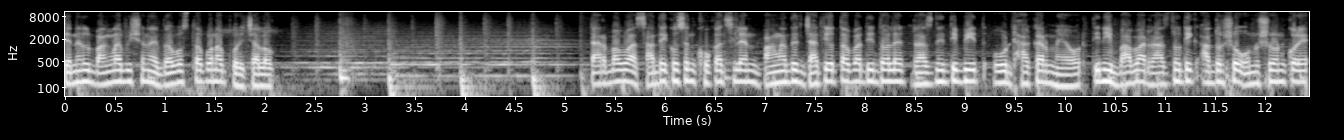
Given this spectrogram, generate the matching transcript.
চ্যানেল বাংলা ভিশনের ব্যবস্থাপনা পরিচালক। তার বাবা সাদেক হোসেন খোকা ছিলেন বাংলাদেশ জাতীয়তাবাদী দলের রাজনীতিবিদ ও ঢাকার মেয়র। তিনি বাবার রাজনৈতিক আদর্শ অনুসরণ করে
